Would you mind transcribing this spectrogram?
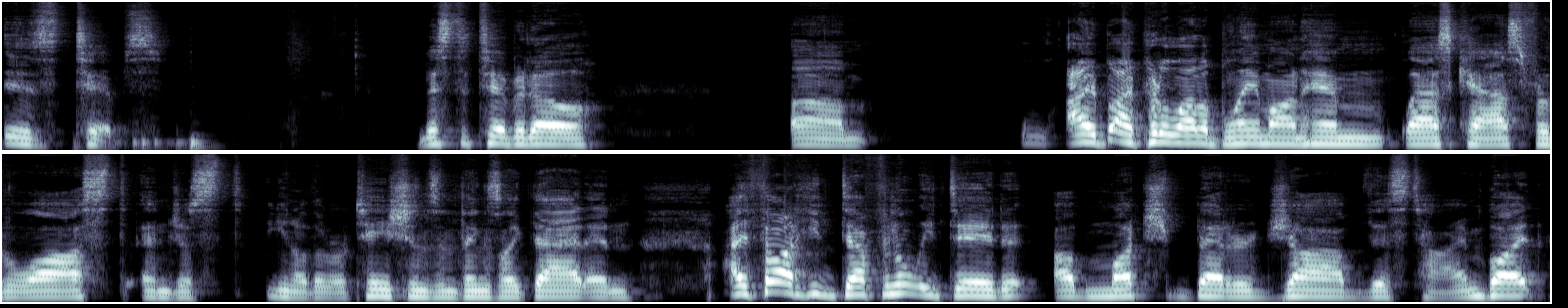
is Thibs, Mr. Thibodeau. Um, I, I put a lot of blame on him last cast for the lost and just you know the rotations and things like that, and I thought he definitely did a much better job this time, but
